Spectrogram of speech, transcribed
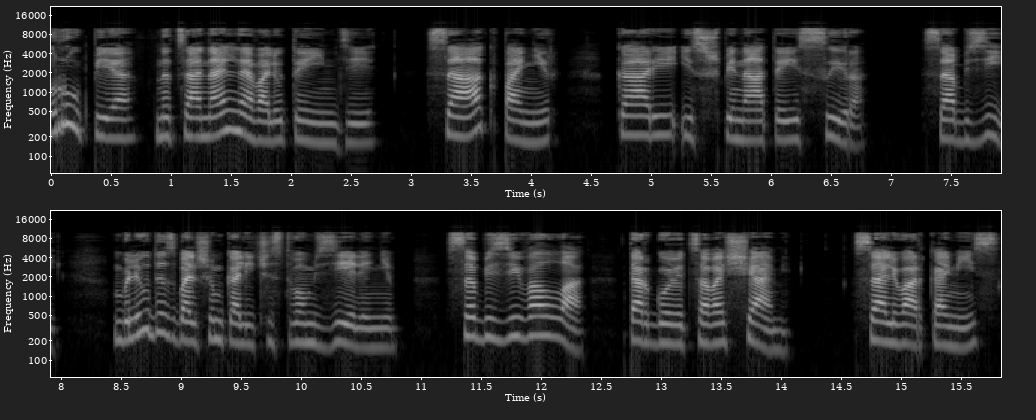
Рупия – национальная валюта Индии. Саак – панир, карри из шпината и сыра. Сабзи – блюдо с большим количеством зелени. Сабзи-валла – торговец овощами. Сальвар-камис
